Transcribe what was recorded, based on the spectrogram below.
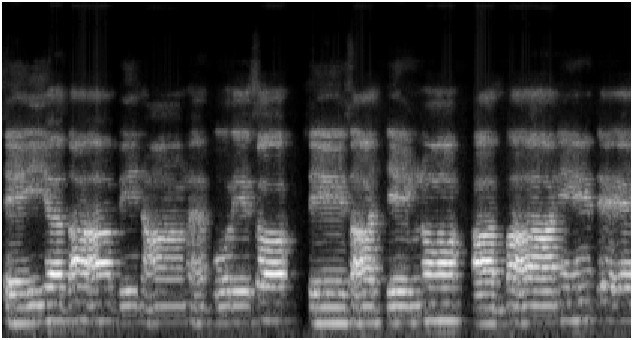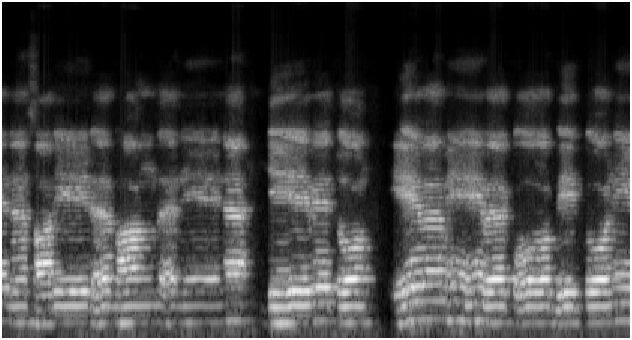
සේයතාපිනාන පුරිසෝ สีสัจจิงโนอับบานิเตนะสารีเดบังเดนีนะจีวิตุงเอวเมวโกบิโกนิ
